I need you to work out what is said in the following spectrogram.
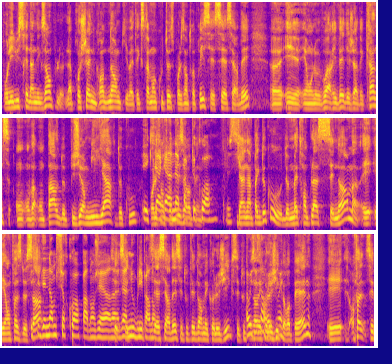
pour l'illustrer d'un exemple, la prochaine grande norme qui va être extrêmement coûteuse pour les entreprises, c'est CSRD, euh, et, et on le voit arriver déjà avec Kranz. On, on va, on parle de plusieurs milliards de coûts Et pour qui les a entreprises un impact européennes. quoi Qui a un impact de coût, de mettre en place ces normes et, et en face de Et ça. c'est des normes sur quoi Pardon, j'ai C'est- un oubli, pardon. CSRD, c'est toutes les normes écologiques. écologique, c'est toute Ah oui, une norme c'est ça, écologique oui, oui. européenne. Et enfin, c'est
